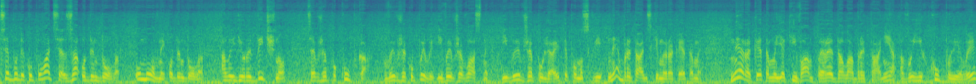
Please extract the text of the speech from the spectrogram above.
це буде купуватися за один долар, умовний один долар. Але юридично це вже покупка. Ви вже купили, і ви вже власник, і ви вже пуляєте по Москві не британськими ракетами, не ракетами, які вам передала Британія, а ви їх купили,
